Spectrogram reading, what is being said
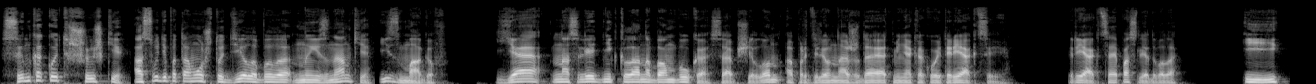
сын какой-то шишки, а судя по тому, что дело было наизнанке, из магов. «Я наследник клана Бамбука», — сообщил он, определенно ожидая от меня какой-то реакции. Реакция последовала. «И?»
